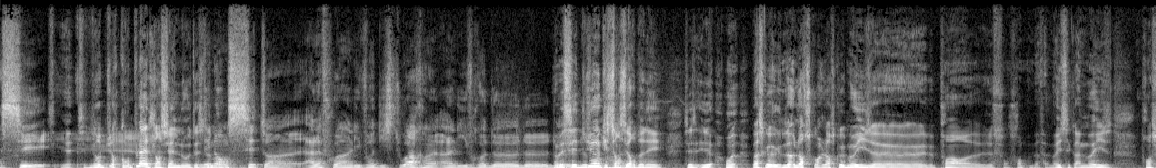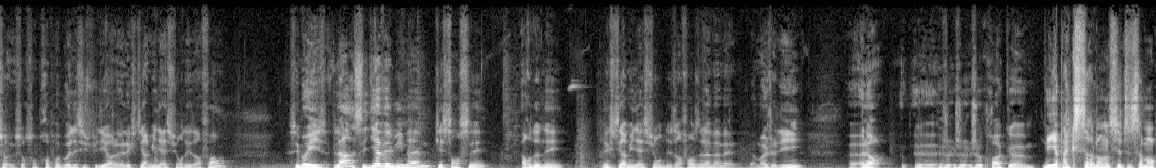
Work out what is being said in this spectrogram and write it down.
C'est une rupture complète, l'Ancien Nouveau Mais Testament. non, c'est à la fois un livre d'histoire, un, un livre de. de- Non, mais c'est Dieu qui est censé ordonner. On- parce que lorsque Moïse euh, prend euh, son, son- enfin Moïse, c'est quand même Moïse, prend sur, sur son propre bonnet, si je puis dire, le- l'extermination des enfants, c'est Moïse. Là, c'est Yahvé lui-même qui est censé ordonner l'extermination des enfants de la mamelle. Ben, moi, je dis. Euh, alors, euh, je, je- je crois que. Il n'y a pas que ça dans l'Ancien Testament.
